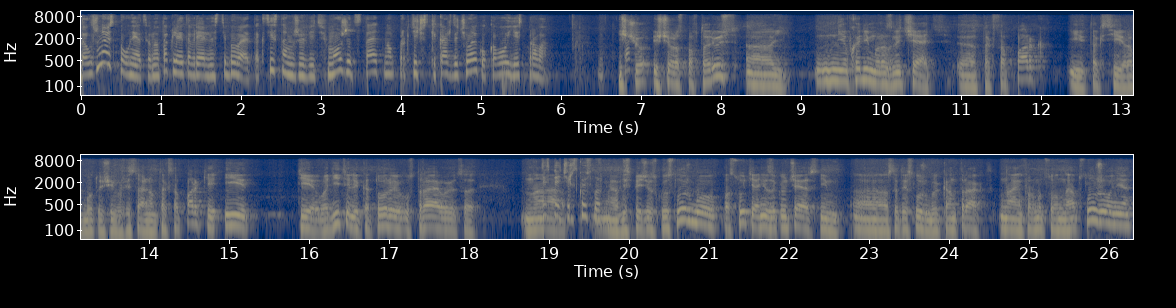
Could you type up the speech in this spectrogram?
должно исполняться, но так ли это в реальности бывает? Таксистом же ведь может стать ну, практически каждый человек, у кого есть права. Еще, еще раз повторюсь, э, необходимо различать э, таксопарк и такси, работающие в официальном таксопарке, и те водители, которые устраиваются на, диспетчерскую службу. в диспетчерскую службу. По сути, они заключают с ним, э, с этой службой контракт на информационное обслуживание,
